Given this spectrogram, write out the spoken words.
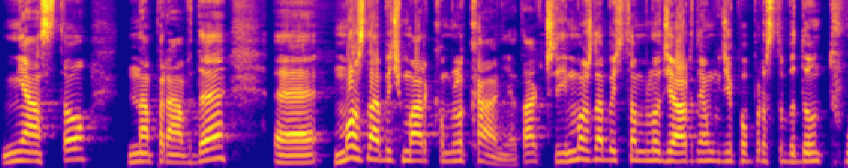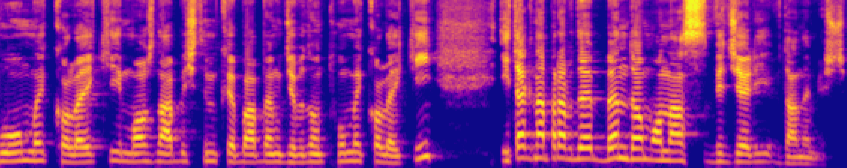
miasto, naprawdę e, można być marką lokalnie, tak? Czyli można być tą lodziarnią, gdzie po prostu będą tłumy, kolejki, można być tym kebabem, gdzie będą tłumy, kolejki i tak naprawdę będą o nas wiedzieli w danym mieście.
